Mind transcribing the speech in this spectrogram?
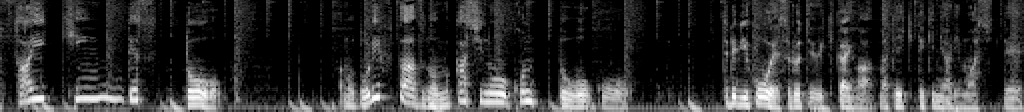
最近ですと、あの、ドリフターズの昔のコントをこう、テレビ放映するという機会が定期的にありまして、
